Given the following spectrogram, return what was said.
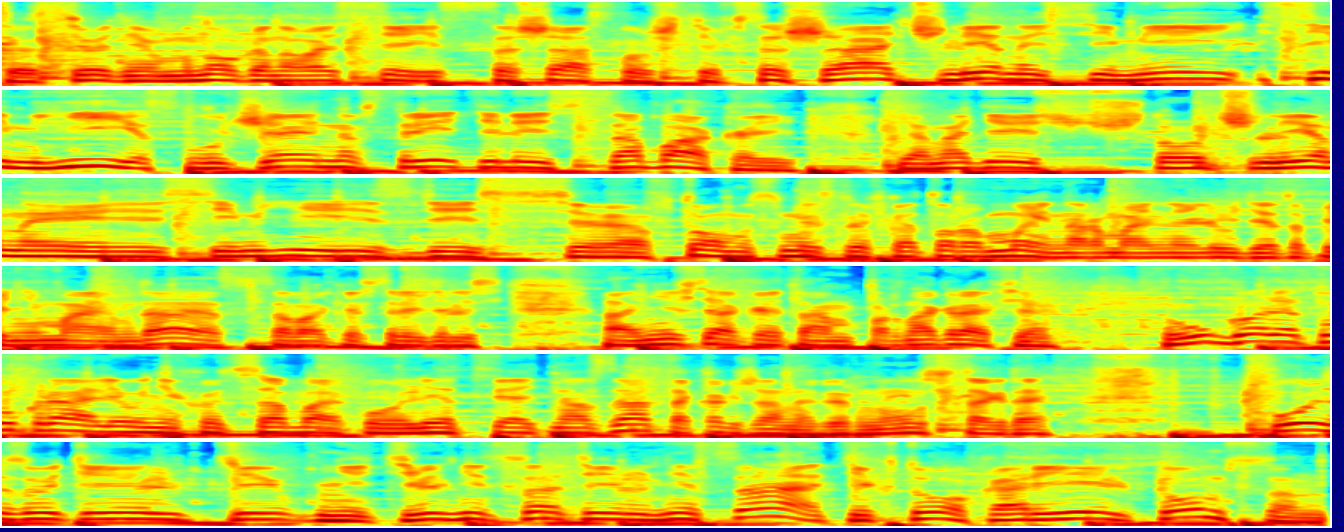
Сегодня много новостей из США. Слушайте, в США члены семей, семьи случайно встретились с собакой. Я надеюсь, что члены семьи здесь э, в том смысле, в котором мы, нормальные люди, это понимаем, да, с собакой встретились, а не всякая там порнография. Ну, говорят, украли у них хоть собаку лет пять назад, а как же она вернулась тогда? Пользователь, не, тельница, тельница, тикток Ариэль Томпсон,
